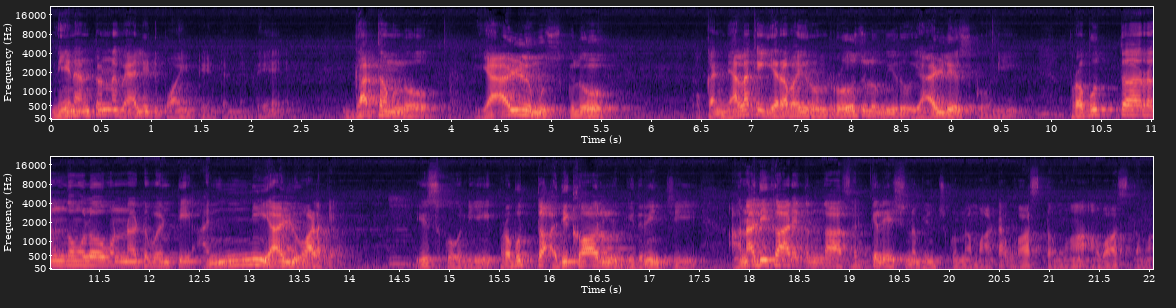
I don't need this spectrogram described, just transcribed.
నేను అంటున్న వ్యాలిడ్ పాయింట్ ఏంటంటే గతంలో యాళ్ళు ముసుగులో ఒక నెలకి ఇరవై రెండు రోజులు మీరు యాళ్ళు వేసుకొని ప్రభుత్వ రంగంలో ఉన్నటువంటి అన్ని యాళ్ళు వాళ్ళకే. తీసుకొని ప్రభుత్వ అధికారులు బెదిరించి అనధికారికంగా సర్క్యులేషన్ పెంచుకున్న మాట వాస్తవమా? అవాస్తవమా?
